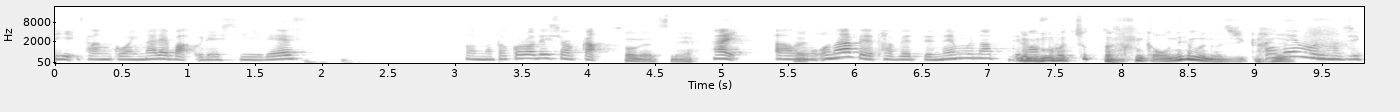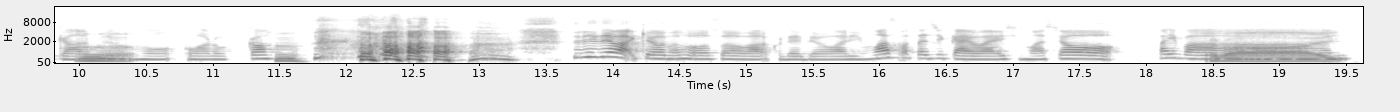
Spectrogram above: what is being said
ひ参考になれば嬉しいです。そんなところでしょうか。そうですね。はい。あ、はいもうお鍋食べて眠なってでもます。もうちょっとなんかお眠の時間お 眠の時間、うんでももう終わろっか。うん。それでは今日の放送はこれで終わります。また次回お会いしましょう。バイバーバイバーイ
